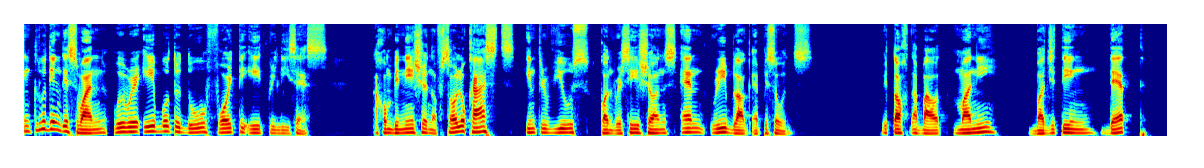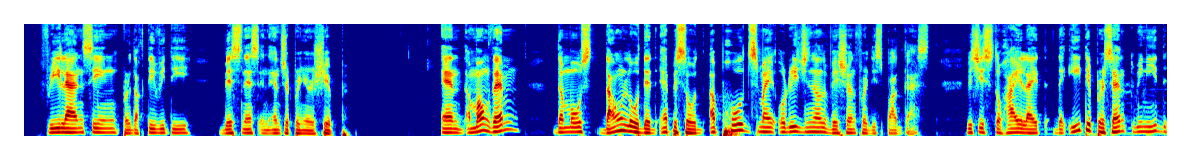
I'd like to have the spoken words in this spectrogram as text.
Including this one, we were able to do 48 releases a combination of solo casts, interviews, conversations, and reblog episodes. We talked about money, budgeting, debt, freelancing, productivity, business, and entrepreneurship. And among them, the most downloaded episode upholds my original vision for this podcast, which is to highlight the 80% we need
